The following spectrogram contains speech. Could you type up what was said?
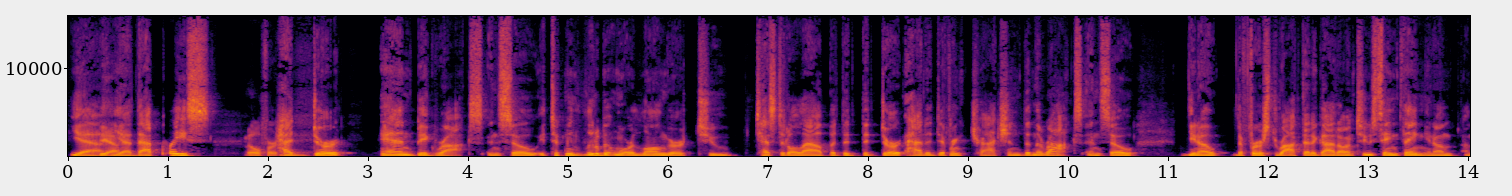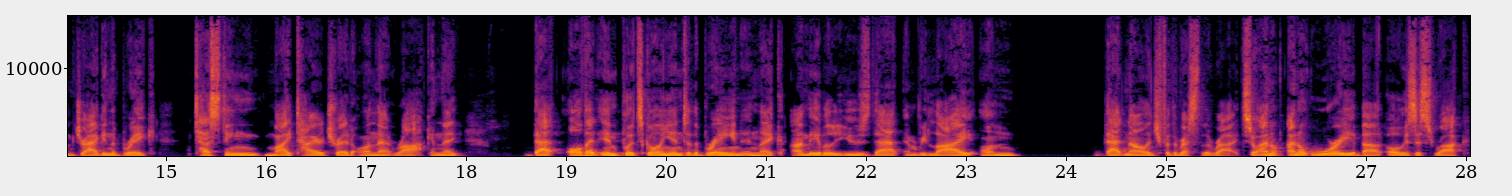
yeah. Yeah. Yeah. That place Milford had dirt and big rocks. And so it took me a little bit more longer to test it all out, but the, the dirt had a different traction than the rocks. And so, you know, the first rock that I got onto, same thing. You know, I'm, I'm dragging the brake, testing my tire tread on that rock. And like that, all that input's going into the brain. And like I'm able to use that and rely on that knowledge for the rest of the ride. So I don't, I don't worry about, oh, is this rock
